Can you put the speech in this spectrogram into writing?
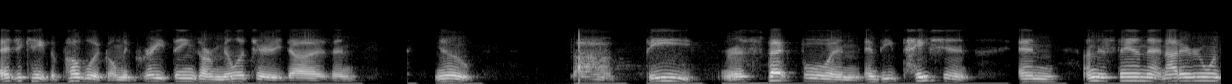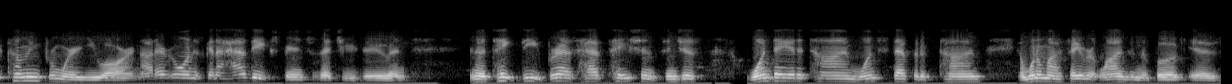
educate the public on the great things our military does and you know, uh, be respectful and, and be patient and understand that not everyone's coming from where you are. Not everyone is going to have the experiences that you do. And, you know, take deep breaths, have patience, and just one day at a time, one step at a time. And one of my favorite lines in the book is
